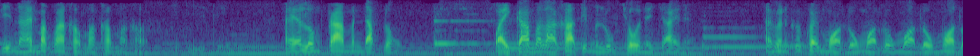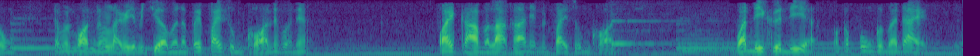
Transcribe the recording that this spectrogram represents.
พี่นายมากๆเข้ามาเข้ามาเข้าทีๆให้อารมณ์กามมันดับลง ไฟกามมาราคะที่มันลุกโชนในใจเนี่ยให้มันค่อยๆมอดลงมอดลงมอดลงมอดลง แต่มันมอดเท่าไหร่ก็อย่าไปเชื่อมันนะไปไฟสุมขอนในพวกเนี้ยไฟกามาราคะเนี่ยมันไฟสุมขอน วันดีคืนดีอะมันก็ปรุงขึ้นมาได้ ไฟ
